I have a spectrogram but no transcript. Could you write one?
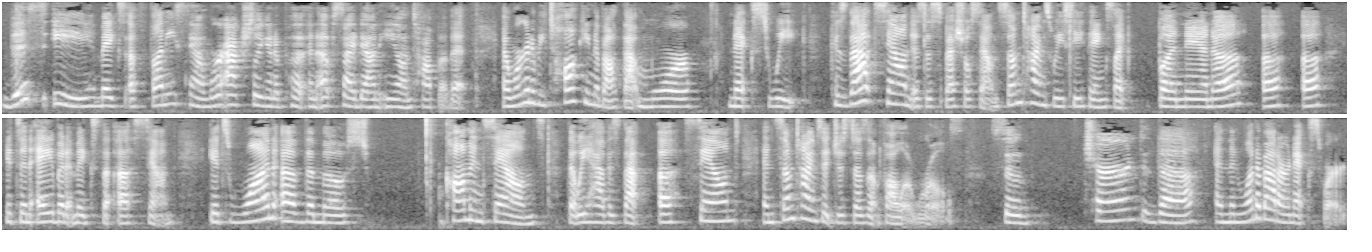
This e makes a funny sound. We're actually gonna put an upside down e on top of it. And we're gonna be talking about that more next week because that sound is a special sound. Sometimes we see things like banana, uh, uh, it's an A, but it makes the uh sound. It's one of the most common sounds that we have is that uh sound, and sometimes it just doesn't follow rules. So churned, the, and then what about our next word?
